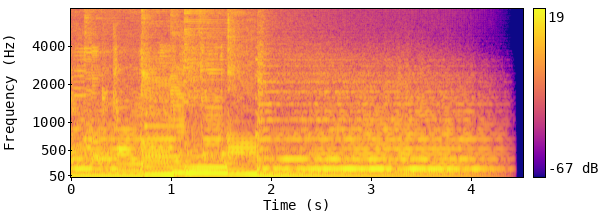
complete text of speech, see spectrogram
world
